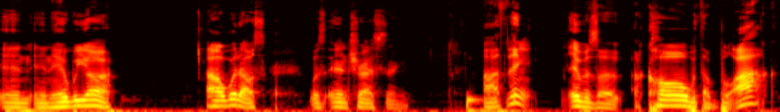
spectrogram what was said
and and here we are. Uh, what else was interesting? I think it was a, a call with a block.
